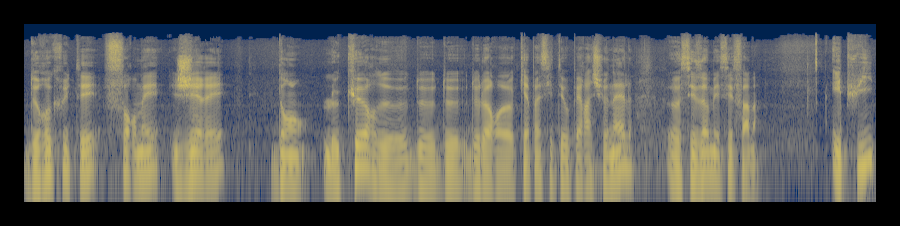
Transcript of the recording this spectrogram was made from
de recruter, former, gérer dans le cœur de, leur capacité opérationnelle euh, ces hommes et ces femmes. Et puis,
